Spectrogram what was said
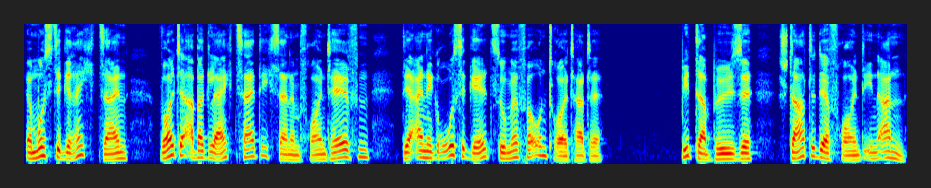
Er musste gerecht sein, wollte aber gleichzeitig seinem Freund helfen, der eine große Geldsumme veruntreut hatte. Bitterböse starrte der Freund ihn an,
